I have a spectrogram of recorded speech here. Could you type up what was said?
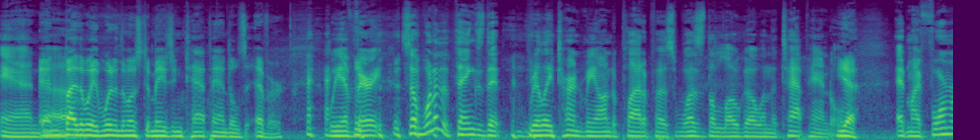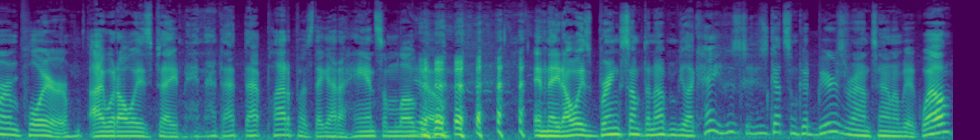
And and uh, by the way, one of the most amazing tap handles ever. we have very so one of the things that really turned me on to platypus was the logo and the tap handle Yeah. at my former employer i would always say man that that, that platypus they got a handsome logo and they'd always bring something up and be like hey who's, who's got some good beers around town i'll be like well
